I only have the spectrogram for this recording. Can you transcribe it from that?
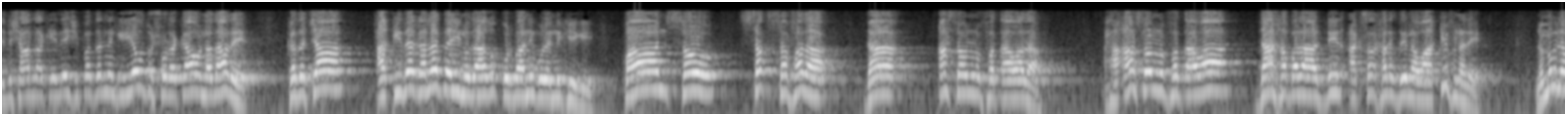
ان شاء الله کې دې شي په دنه کې یو د شرکاو نه دا ده کله چا عقیده غلط دی نو داغه قرباني ګول نه کیږي 507 صفحه دا دا احسن الفتاوا دا احسن الفتاوا دا خبره ډیر اکثر خلک دینه واقف نه دي نو موږ له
